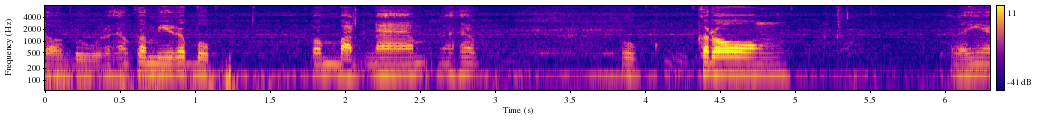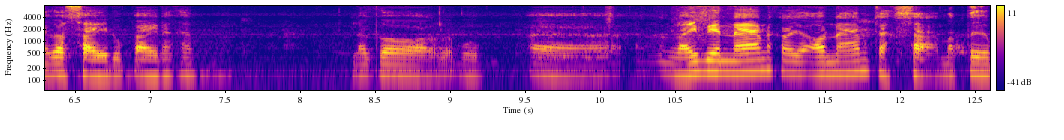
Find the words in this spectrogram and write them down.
ลองดูนะครับ ก็มีระบบบำบัดน้ำนะครับระบบกรอง อะไรเงี้ยก็ใส่ดูไปนะครับ แล้วก็ระบบไหลเวียนน้ำนะครับเราจะเอาน้ำจากสระมาเติม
